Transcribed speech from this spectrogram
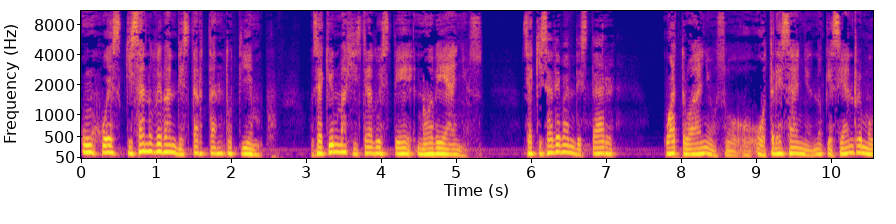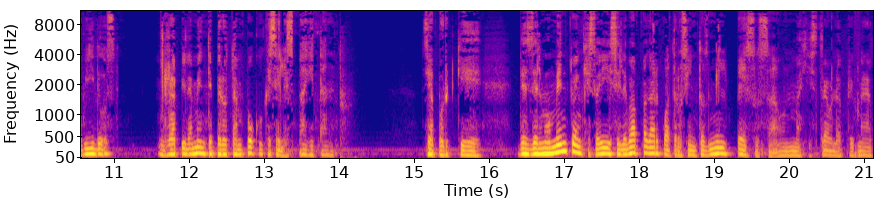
un juez quizá no deban de estar tanto tiempo o sea, que un magistrado esté nueve años. O sea, quizá deban de estar cuatro años o, tres años, ¿no? Que sean removidos rápidamente, pero tampoco que se les pague tanto. O sea, porque desde el momento en que se dice le va a pagar cuatrocientos mil pesos a un magistrado la primera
